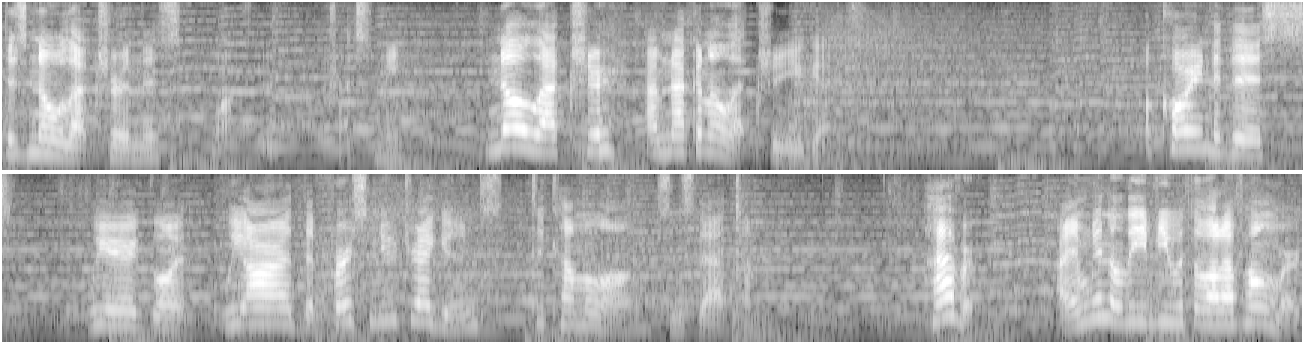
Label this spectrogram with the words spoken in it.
there's no lecture in this walkthrough, trust me. No lecture, I'm not gonna lecture you guys. According to this, we are going, we are the first new Dragoons to come along since that time. However, I am going to leave you with a lot of homework,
